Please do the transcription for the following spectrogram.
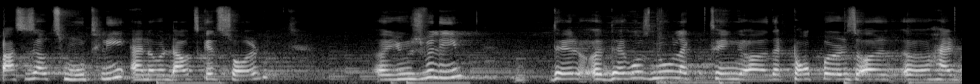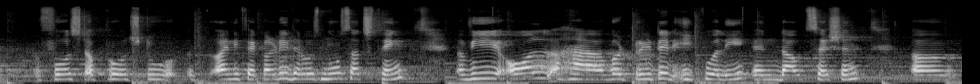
passes out smoothly and our doubts get solved. Uh, usually there uh, there was no like thing uh, that toppers or uh, had first approach to any faculty. There was no such thing. We all have, were treated equally in doubt session. Uh,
